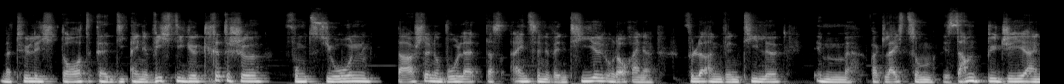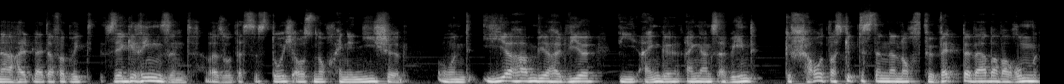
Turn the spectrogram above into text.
natürlich dort äh, die, eine wichtige kritische Funktion darstellen, obwohl das einzelne Ventil oder auch eine Fülle an Ventile im Vergleich zum Gesamtbudget einer Halbleiterfabrik sehr gering sind. Also das ist durchaus noch eine Nische. Und hier haben wir halt wir, wie eingangs erwähnt, geschaut, was gibt es denn dann noch für Wettbewerber? Warum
